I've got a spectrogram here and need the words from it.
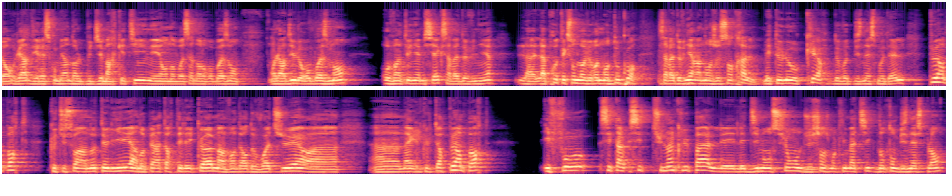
on regarde, il reste combien dans le budget marketing et on envoie ça dans le reboisement. On leur dit, le reboisement, au 21e siècle, ça va devenir la, la protection de l'environnement tout court. Ça va devenir un enjeu central. Mettez-le au cœur de votre business model. Peu importe que tu sois un hôtelier, un opérateur télécom, un vendeur de voitures, un, un agriculteur, peu importe. Il faut, si, tu n'inclus pas les, les dimensions du changement climatique dans ton business plan,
